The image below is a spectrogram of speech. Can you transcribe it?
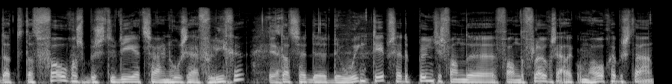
dat, dat vogels bestudeerd zijn hoe zij vliegen. Ja. Dat ze de, de wingtips, de puntjes van de, van de vleugels eigenlijk omhoog hebben staan.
